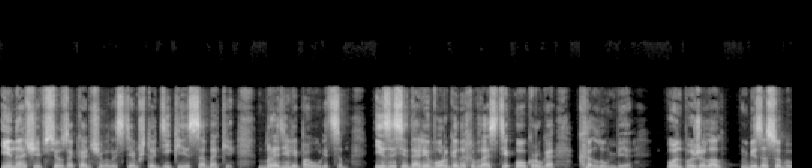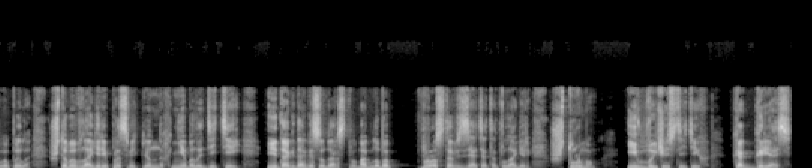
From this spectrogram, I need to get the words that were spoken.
иначе все заканчивалось тем, что дикие собаки бродили по улицам и заседали в органах власти округа Колумбия. Он пожелал, без особого пыла, чтобы в лагере просветленных не было детей, и тогда государство могло бы просто взять этот лагерь штурмом и вычистить их, как грязь,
